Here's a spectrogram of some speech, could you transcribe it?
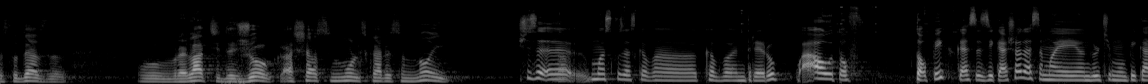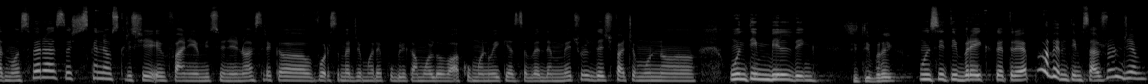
studiază o, relații de joc, așa sunt mulți care sunt noi. Și să, Da. mă scuzați că vă, că vă întrerup, out of topic, ca să zic așa, dar să mai îndulcim un pic atmosfera, să știți că ne-au scris și fanii emisiunii noastre că vor să mergem în Republica Moldova acum în weekend să vedem meciul, deci facem un, uh, un team building, City Break? un city break către... Avem timp să ajungem.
